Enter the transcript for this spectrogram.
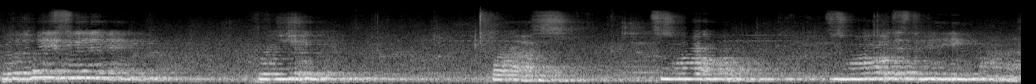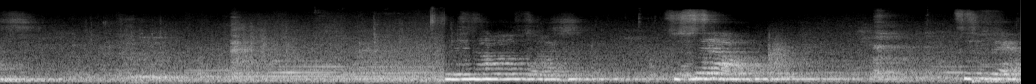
for the place we live in, for you, for us tomorrow. Tomorrow is depending on us. It is not up to us to sell, to fail,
